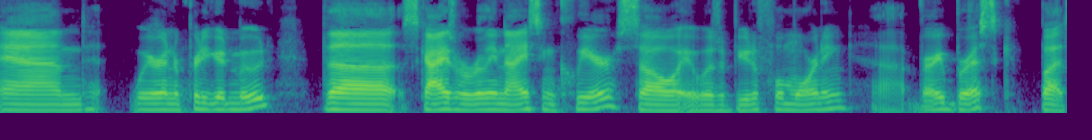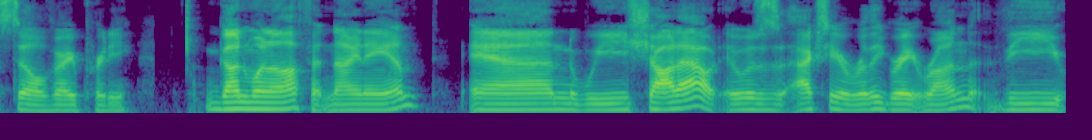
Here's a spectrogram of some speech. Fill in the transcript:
and we were in a pretty good mood. The skies were really nice and clear, so it was a beautiful morning, uh, very brisk, but still very pretty. Gun went off at 9 a.m. and we shot out. It was actually a really great run. The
